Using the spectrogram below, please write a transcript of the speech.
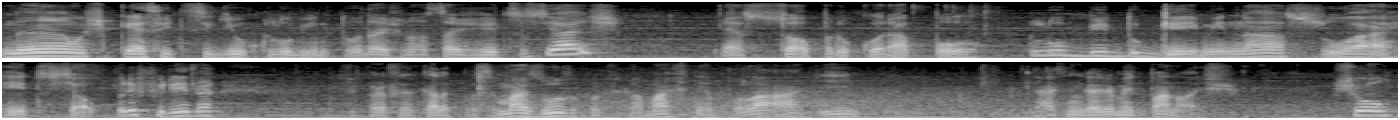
Não esquece de seguir o clube em todas as nossas redes sociais. É só procurar por Clube do Game na sua rede social preferida. De preferência aquela que você mais usa para ficar mais tempo lá e dar esse engajamento para nós. Show?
